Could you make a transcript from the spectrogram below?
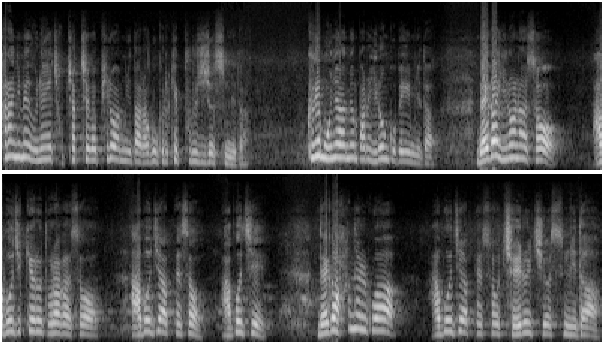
하나님의 은혜의 접착체가 필요합니다라고 그렇게 부르짖었습니다. 그게 뭐냐 하면 바로 이런 고백입니다. 내가 일어나서 아버지께로 돌아가서 아버지 앞에서 아버지, 내가 하늘과 아버지 앞에서 죄를 지었습니다.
